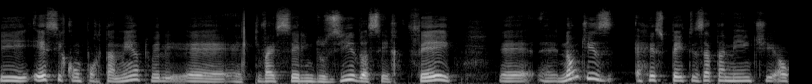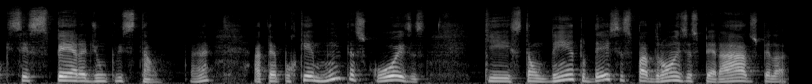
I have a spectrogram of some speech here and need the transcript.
E esse comportamento ele é, que vai ser induzido a ser feito é, não diz respeito exatamente ao que se espera de um cristão. Né? Até porque muitas coisas que estão dentro desses padrões esperados pela,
